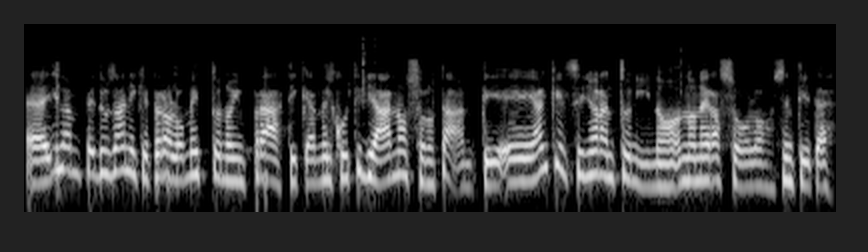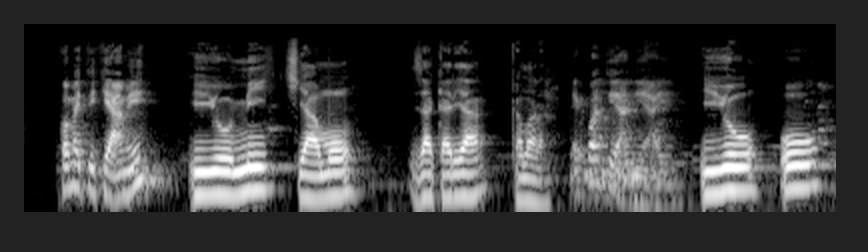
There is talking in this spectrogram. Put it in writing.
Eh, I lampedusani che però lo mettono in pratica nel quotidiano sono tanti e anche il signor Antonino non era solo. Sentite. Come ti chiami? Io mi chiamo Zaccaria Camara. E quanti anni hai? Io ho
